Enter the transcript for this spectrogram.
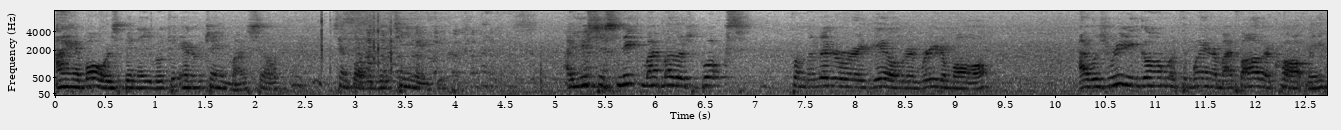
I have always been able to entertain myself since I was a teenager. I used to sneak my mother's books from the Literary Guild and read them all. I was reading Gone with the Wind and my father caught me,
